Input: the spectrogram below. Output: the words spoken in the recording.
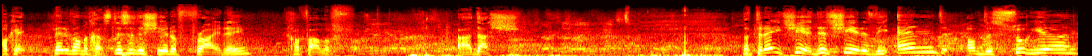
Okay, Perek Lamed Ches. This is the shear of Friday, Chafalef, Adash. Now today's shear, this shear is the end of the sugya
